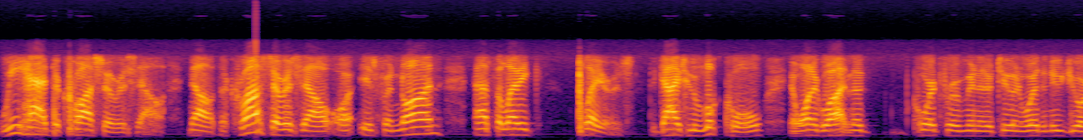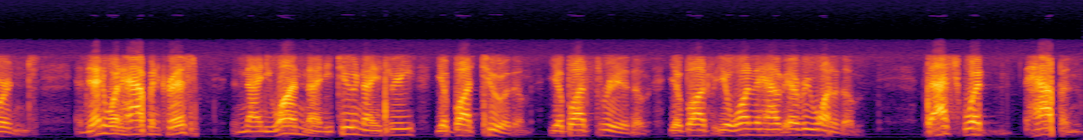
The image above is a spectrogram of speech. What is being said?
We had the crossover cell. Now the crossover cell is for non-athletic players, the guys who look cool and want to go out in the court for a minute or two and wear the new Jordans. And then what happened, Chris? 91, 92, 93, you bought two of them. You bought three of them. You bought you wanted to have every one of them. That's what happened.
